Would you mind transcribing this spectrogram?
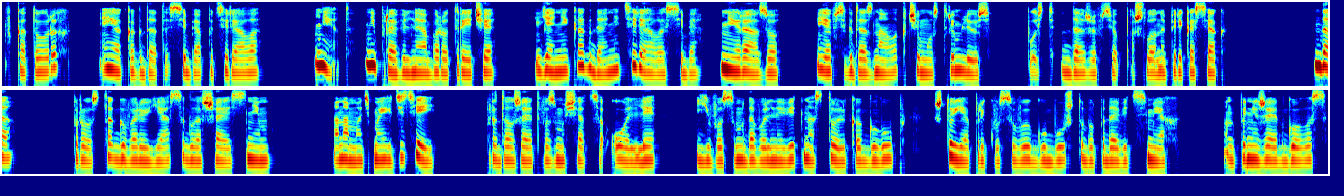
в которых я когда-то себя потеряла. Нет, неправильный оборот речи. Я никогда не теряла себя. Ни разу. Я всегда знала, к чему стремлюсь. Пусть даже все пошло наперекосяк. Да. Просто говорю я, соглашаясь с ним. Она мать моих детей. Продолжает возмущаться Олли. Его самодовольный вид настолько глуп, что я прикусываю губу, чтобы подавить смех. Он понижает голос.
